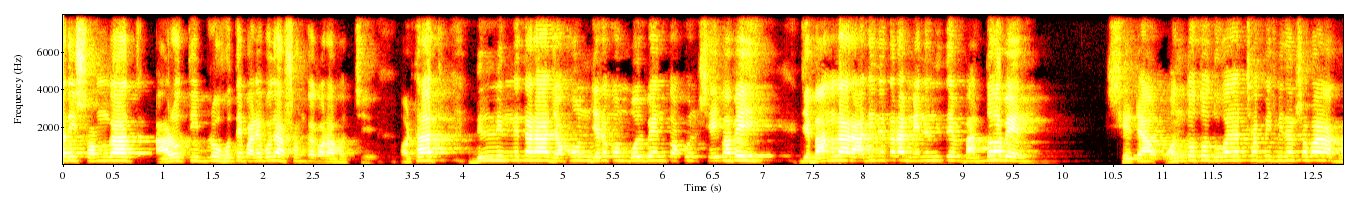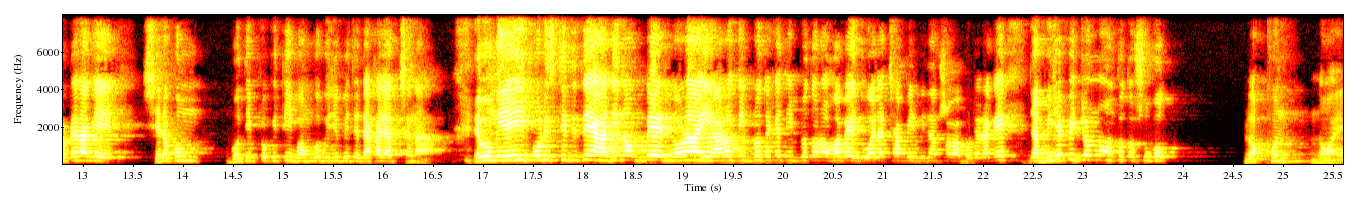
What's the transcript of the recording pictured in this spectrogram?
আদি সংঘাত আরও তীব্র হতে পারে বলে আশঙ্কা করা হচ্ছে। অর্থাৎ দিল্লির নেতারা যখন যেরকম বলবেন তখন সেইভাবেই যে বাংলার আদি নেতারা মেনে নিতে বাধ্য হবেন। সেটা অন্তত দু হাজার ছাব্বিশ বিধানসভা ভোটের আগে সেরকম গতি প্রকৃতি বঙ্গ বিজেপিতে দেখা যাচ্ছে না। এবং এই পরিস্থিতিতে আদি নব্যের লড়াই আরও তীব্র থেকে তীব্রতর হবে দুহাজার ছাব্বিশ বিধানসভা ভোটের আগে, যা বিজেপির জন্য অন্তত শুভ লক্ষণ নয়।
